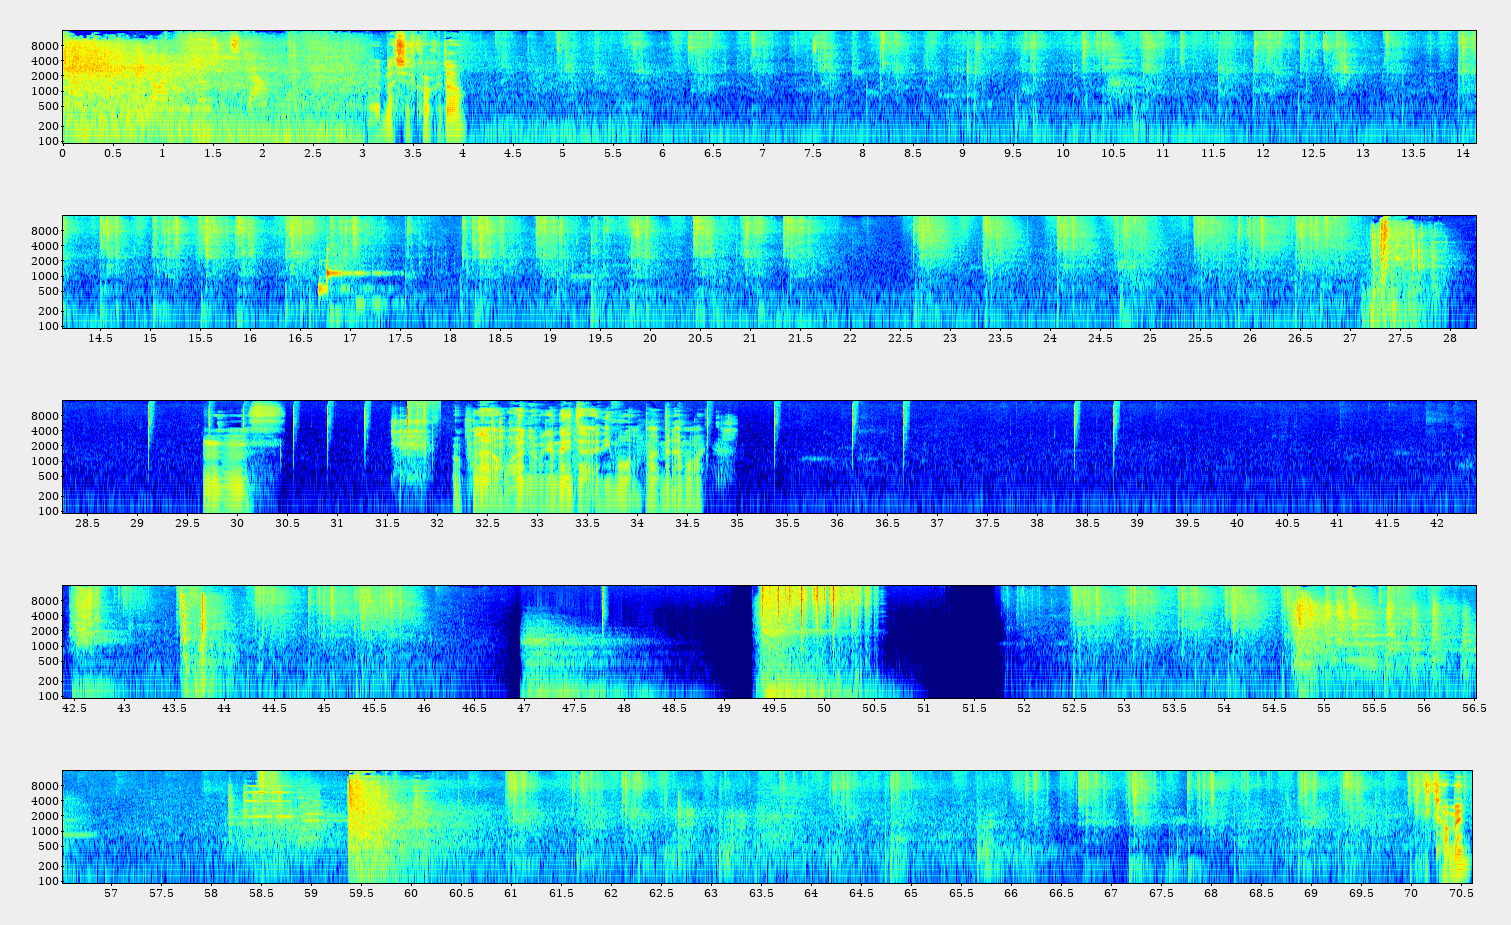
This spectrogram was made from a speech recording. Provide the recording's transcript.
sharp. God only knows what's down here. a massive crocodile. Hmm. We'll put that away. Not going to need that anymore at the moment, am I? You coming?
